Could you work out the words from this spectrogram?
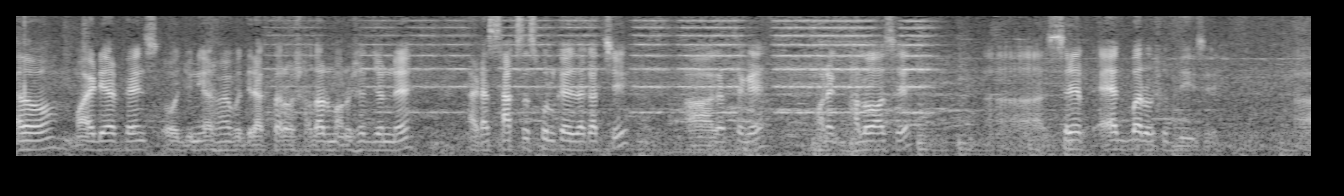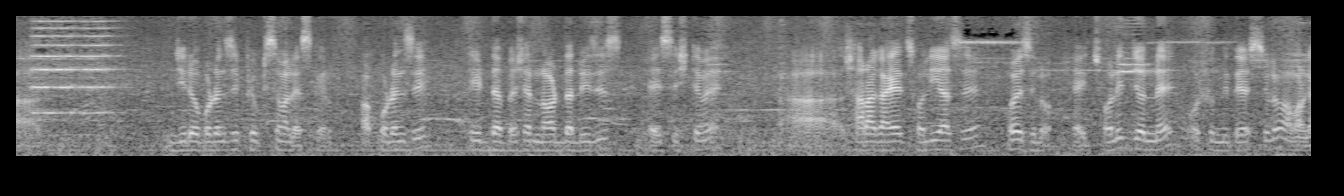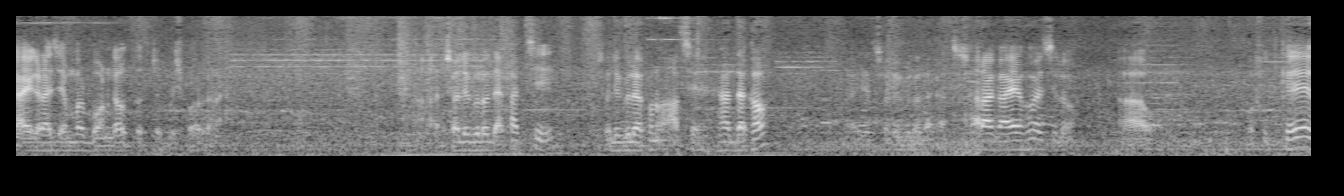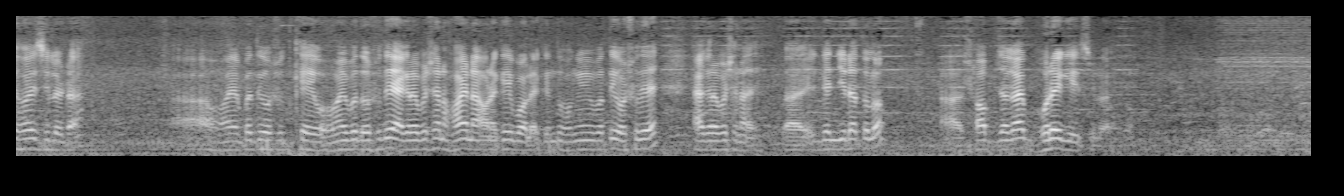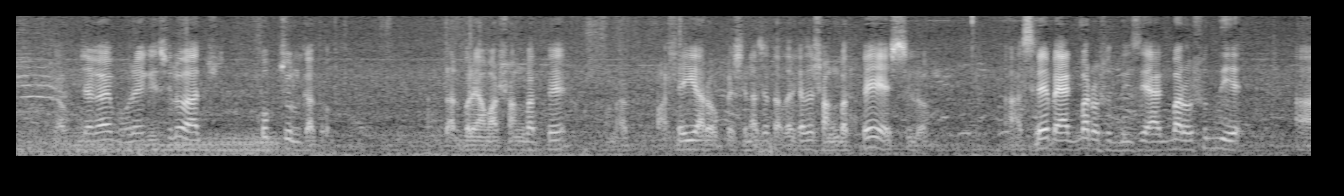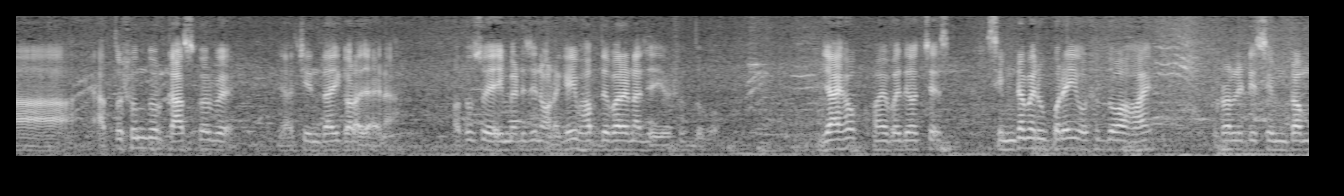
Hello my dear friends ও junior homeopathy doctor ও সাধারণ মানুষের জন্য একটা সাকসেসফুল কেস দেখাচ্ছি। আগের থেকে অনেক ভালো আছে। স্রেফ একবার ওষুধ দিয়েছে। Zero potency fifty millesimal scale of potency tit the patient not the disease এই সিস্টেমে সারা গায়ে ছলি আছে। হয়েছিল। এই ছলির জন্যে ওষুধ নিতে এসেছিল। আমার গায়ে গড়া চেম্বার, বনগাঁ, উত্তর চব্বিশ পরগনায়। ছলিগুলো দেখাচ্ছি। ছলিগুলো এখনও আছে। হ্যাঁ দেখাও। ছলিগুলো দেখাচ্ছি। সারা গায়ে হয়েছিল। ওষুধ খেয়ে হয়েছিল এটা। হোমিওপ্যাথি ওষুধ খেয়ে, হোমিওপ্যাথি ওষুধে অ্যাগ্রাভেশন হয় না, অনেকেই বলে, কিন্তু হোমিওপ্যাথি ওষুধে অ্যাগ্রাভেশন হয়। গেঞ্জিটা তোলো। সব জায়গায় ভরে গিয়েছিল একদম। সব জায়গায় ভরে গিয়েছিল আর খুব চুলকাতো। তারপরে আমার সংবাদ পেয়ে আমার পাশেই আরও পেশেন্ট আছে, তাদের কাছে সংবাদ পেয়ে এসেছিল। স্রেফ একবার ওষুধ দিয়েছে, একবার ওষুধ দিয়ে এত সুন্দর কাজ করবে চিন্তাই করা যায় না। অথচ এই মেডিসিন অনেকেই ভাবতে পারে না যে এই ওষুধ দেবো। যাই হোক হোমিওপ্যাথি হচ্ছে সিমটমের উপরেই ওষুধ দেওয়া হয়। টোটালিটি সিমটম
